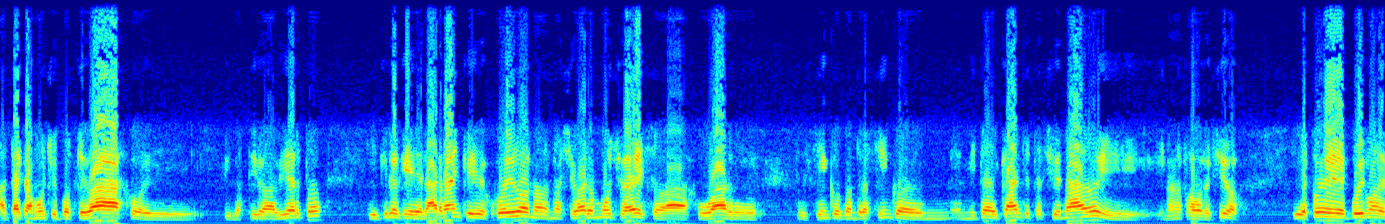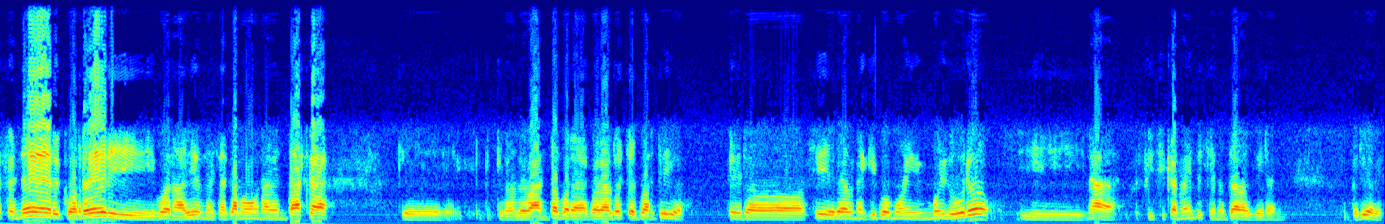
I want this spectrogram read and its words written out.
ataca mucho el poste bajo y, los tiros abiertos. Y creo que el arranque del juego no, nos llevaron mucho a eso, a jugar el 5 contra 5 en, mitad de cancha estacionado y, no nos favoreció. Y después pudimos defender, correr y bueno, ahí es donde sacamos una ventaja que, que nos levantó para, para el resto del partido. Pero sí, era un equipo muy muy duro y nada, físicamente se notaba que eran superiores.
